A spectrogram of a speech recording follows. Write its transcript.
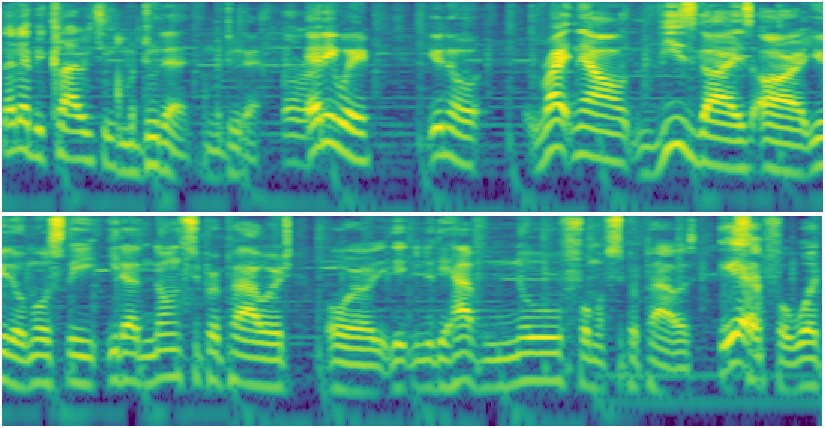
Let there be clarity. I'm gonna do that. I'm gonna do that. Alright. Anyway, you know, right now these guys are you know mostly either non-superpowered or they, they have no form of superpowers Yeah. except for what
